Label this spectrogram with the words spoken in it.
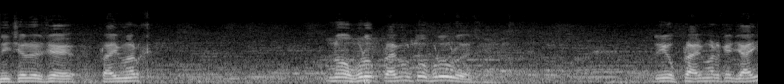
নিচে রয়েছে প্রাইমার্ক না ওপরে প্রাইমার্ক তো ওপরেও রয়েছে। দিয়ে প্রাইমার্কে যাই।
